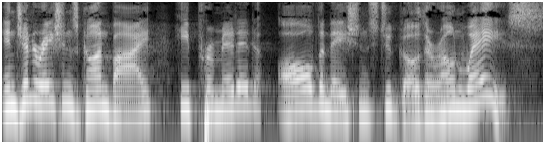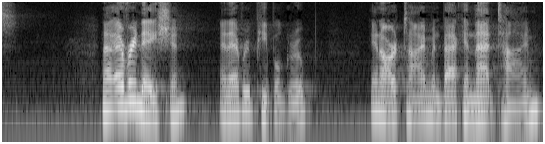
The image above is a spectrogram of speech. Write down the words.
In generations gone by, he permitted all the nations to go their own ways. Now, every nation and every people group in our time and back in that time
